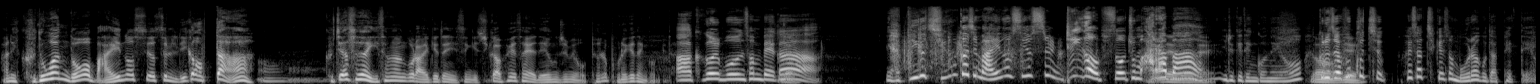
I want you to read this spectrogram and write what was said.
아니 그동안 너 마이너스였을 리가 없다. 어... 그제서야 이상한 걸 알게 된 이승기 씨가 회사에 내용 증명 우편을 보내게 된 겁니다. 아 그걸 본 선배가 네. 야, 네가 지금까지 마이너스였을 리가 없어. 좀 알아봐. 네네네. 이렇게 된 거네요. 어, 그러자 어, 후크 측 회사 측에서 뭐라고 답했대요?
